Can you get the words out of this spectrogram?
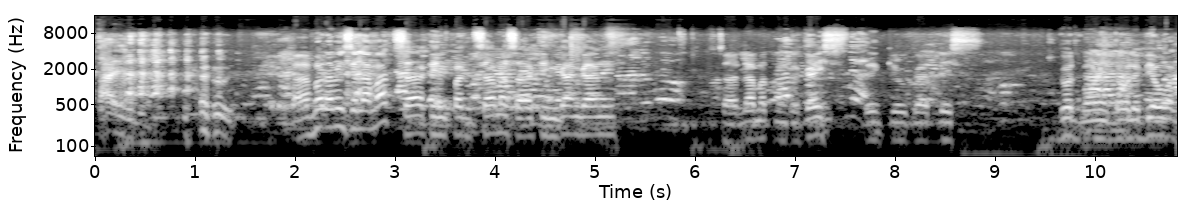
Tayo. Ah, maraming salamat sa aking pagsama sa aking ganggang. Salamat mga guys. Thank you. God bless. Good morning to all of you. Huwag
